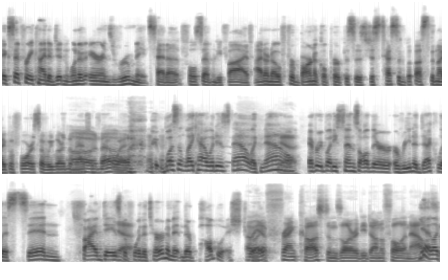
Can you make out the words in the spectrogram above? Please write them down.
Except for he kind of didn't. One of Aaron's roommates had a full 75. I don't know, for barnacle purposes, just tested with us the night before. So we learned the oh, matchup no. that way. it wasn't like how it is now. Like now, yeah. everybody sends all their arena deck lists in five days yeah. before the tournament and they're published. Oh, right? yeah. Frank Karsten's already done a full analysis yeah, like,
